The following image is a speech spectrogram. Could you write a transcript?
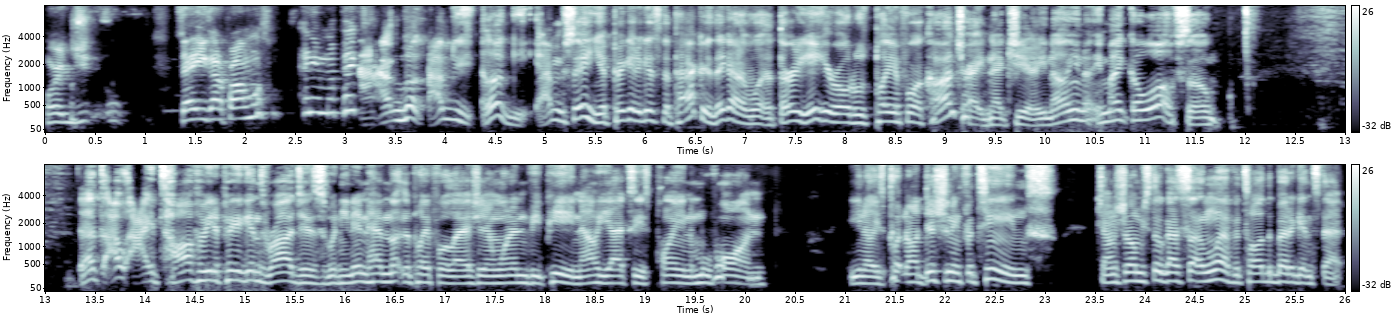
Where you say you got a problem with any of my picks? I, look, I'm just, look. I'm saying you're picking against the Packers. They got a, what a 38 year old who's playing for a contract next year. You know, you know, he might go off. So that's I, I, it's hard for me to pick against Rodgers when he didn't have nothing to play for last year and won MVP. Now he actually is playing to move on. You know, he's putting auditioning for teams, trying to show him he still got something left. It's hard to bet against that.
